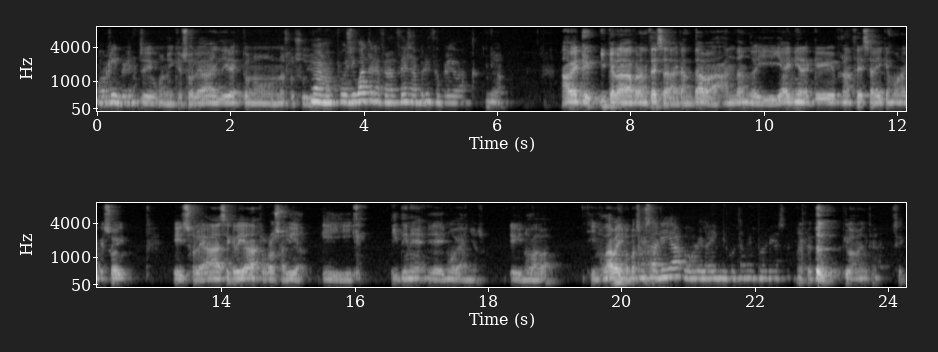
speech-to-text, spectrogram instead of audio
horrible. Sí, bueno, y que Solea el directo no, no es lo suyo. Bueno, pues igual que la francesa, pero hizo playback. Ya. A ver, y que la francesa cantaba andando y ay, mira qué francesa y qué mona que soy. Y Soleá se creía Rosalía. Y, y tiene eh, nueve años. Y no daba. Y no daba y no pasa nada. Rosalía o Lola Índico también podría ser. Efectivamente, sí.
